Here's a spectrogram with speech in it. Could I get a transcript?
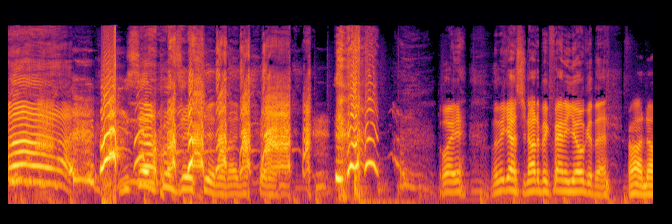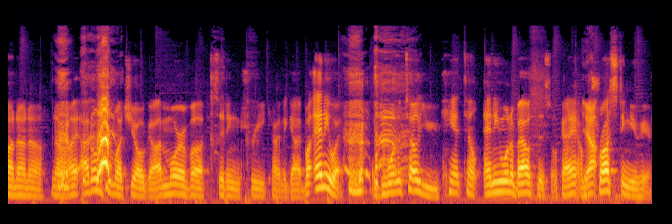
ah! You said position, and I just kind Wait, let me guess. You're not a big fan of yoga then? Oh, no, no, no. No, I, I don't do much yoga. I'm more of a sitting tree kind of guy. But anyway, I do want to tell you, you can't tell anyone about this, okay? I'm Yeah. trusting you here.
